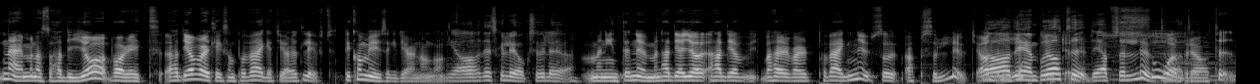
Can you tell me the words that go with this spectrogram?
nej, men alltså hade jag varit, hade jag varit liksom på väg att göra ett lyft, det kommer jag ju säkert göra någon gång. Ja, det skulle jag också vilja göra. Men inte nu. Men hade jag, hade jag hade varit på väg nu så absolut. Jag Ja, det är en bra tid. Det är absolut Så bra tid. tid.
